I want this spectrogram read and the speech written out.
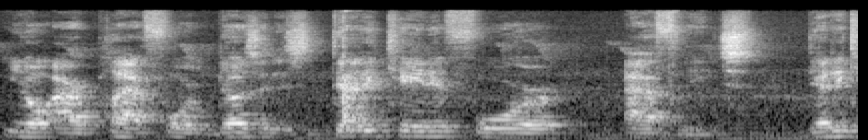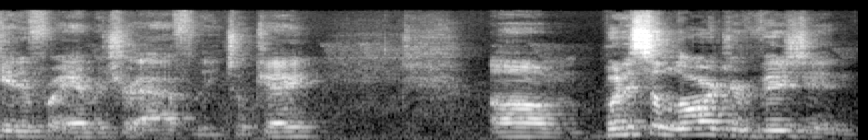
you know our platform does, and it's dedicated for athletes, dedicated for amateur athletes. Okay, um, but it's a larger vision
